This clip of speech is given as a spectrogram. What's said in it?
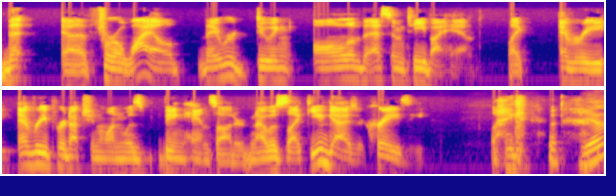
that uh, for a while they were doing all of the SMT by hand. Like every every production one was being hand soldered, and I was like, "You guys are crazy." Like, yeah.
